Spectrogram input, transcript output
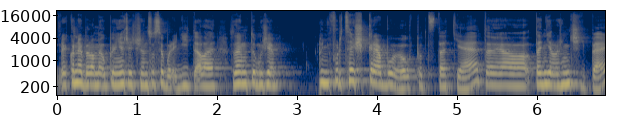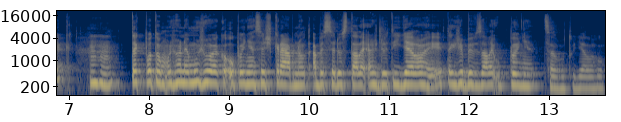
jako nebylo mi úplně řečeno, co se bude dít, ale vzhledem k tomu, že oni furt se škrabujou v podstatě, to je ten děložní čípek, mm-hmm. tak potom už ho nemůžu jako úplně se škrábnout, aby se dostali až do té dělohy, takže by vzali úplně celou tu dělohu.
